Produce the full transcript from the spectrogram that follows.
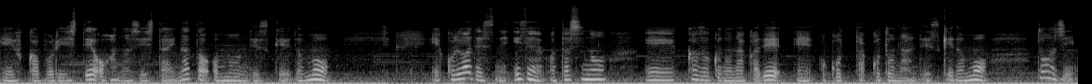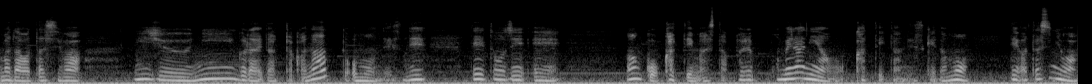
えー、深掘りしてお話ししたいなと思うんですけれども、えこれはですね以前私の、え家族の中で、え起こったことなんですけども当時まだ私は22ぐらいだったかなと思うんですね。で当時、えワンコを飼っていましたポメラニアンを飼っていたんですけどもで私には、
